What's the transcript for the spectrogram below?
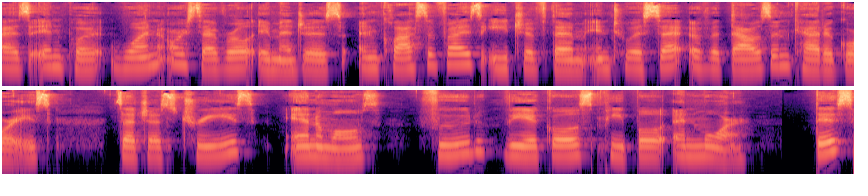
as input one or several images and classifies each of them into a set of a thousand categories, such as trees, animals, food, vehicles, people, and more. This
